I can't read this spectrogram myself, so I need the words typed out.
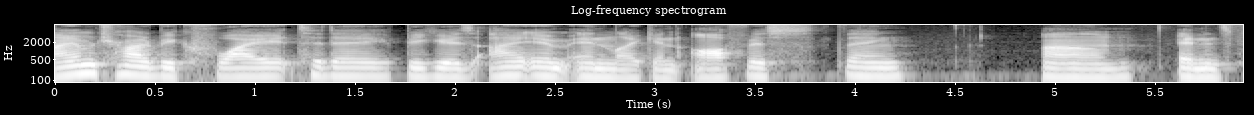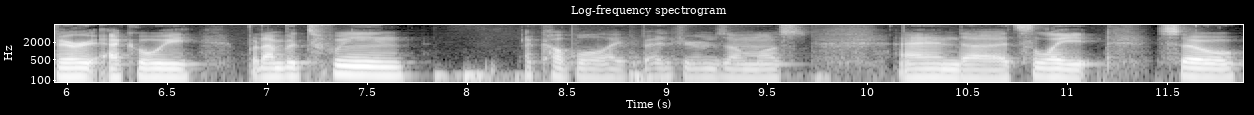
I am trying to be quiet today because I am in like an office thing, um, and it's very echoey. But I'm between a couple like bedrooms almost, and uh, it's late, so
